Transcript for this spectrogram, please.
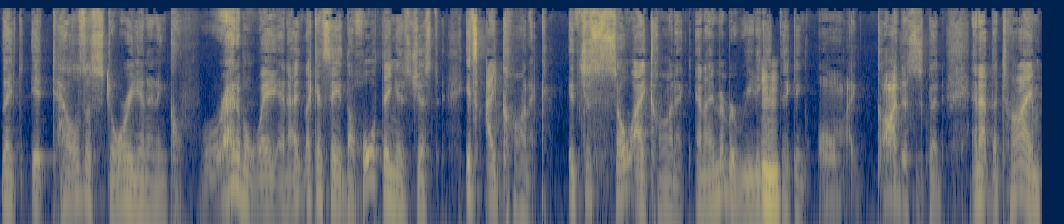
Like it tells a story in an incredible way, and I, like I say, the whole thing is just—it's iconic it's just so iconic. And I remember reading mm-hmm. it thinking, oh my God, this is good. And at the time,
